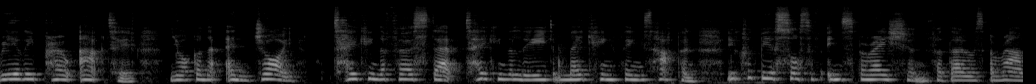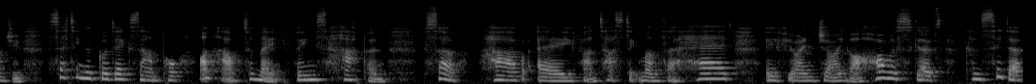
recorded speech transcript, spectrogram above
really proactive. You're going to enjoy taking the first step, taking the lead, making things happen. You could be a source of inspiration for those around you, setting a good example on how to make things happen. So, have a fantastic month ahead. If you're enjoying our horoscopes, consider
